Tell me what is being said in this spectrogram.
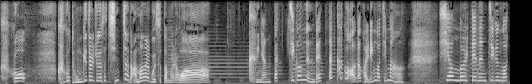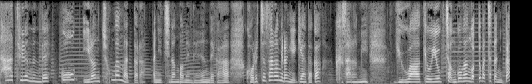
그거, 그거 동기들 중에서 진짜 나만 알고 있었단 말이야, 와. 그냥 딱 찍었는데 딱 하고 얻어 걸린 거지 뭐. 시험 볼 때는 찍은 거 다 틀렸는데 꼭 이런 촉만 맞더라. 아니 지난번에는 내가 거르처 사람이랑 얘기하다가 그 사람이 유아 교육 전공한 것도 맞췄다니까?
